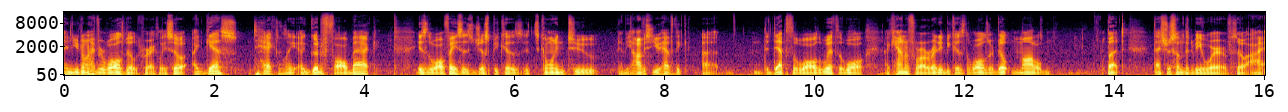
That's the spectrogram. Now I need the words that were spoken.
and you don't have your walls built correctly. So I guess technically a good fallback is the wall faces just because it's going to I mean obviously you have the uh, the depth of the wall, the width of the wall accounted for already because the walls are built and modeled. But that's just something to be aware of. So I,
